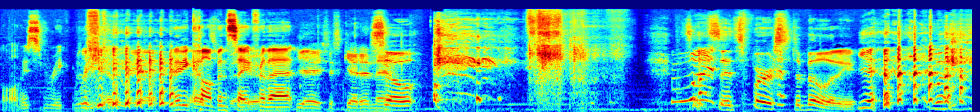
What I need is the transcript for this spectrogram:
Well, let me just re- re- there maybe That's compensate better. for that. Yeah, just get in there. So. It's, it's first stability. yeah. nice.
